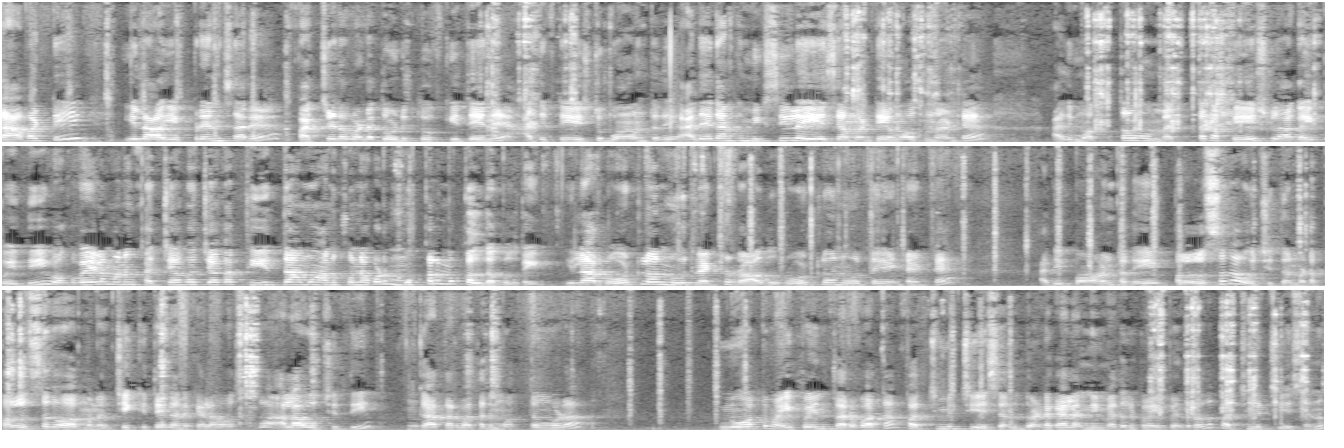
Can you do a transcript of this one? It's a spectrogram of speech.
కాబట్టి ఇలా ఎప్పుడైనా సరే పచ్చడి వండతోటి తొక్కితేనే అది టేస్ట్ బాగుంటుంది. అదే కనుక మిక్సీలో వేసామంటే ఏమవుతుందంటే అది మొత్తం మెత్తగా పేస్ట్ లాగా అయిపోయింది. ఒకవేళ మనం కచ్చా వచ్చాక తీద్దాము అనుకున్నా కూడా ముక్కలు ముక్కలు తగులుతాయి. ఇలా రోట్లో నూరినట్టు రాదు. రోట్లో నూరితే ఏంటంటే అది బాగుంటుంది. పల్సగా వచ్చింది అనమాట పల్సగా మనం చెక్కితే కనుక ఎలా వస్తుందో అలా వచ్చింది ఇంకా తర్వాత అది మొత్తం కూడా నూరటం అయిపోయిన తర్వాత పచ్చిమిర్చి వేసాను. దొండకాయలన్నీ మెదగటం అయిపోయిన తర్వాత పచ్చిమిర్చి వేసాను.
